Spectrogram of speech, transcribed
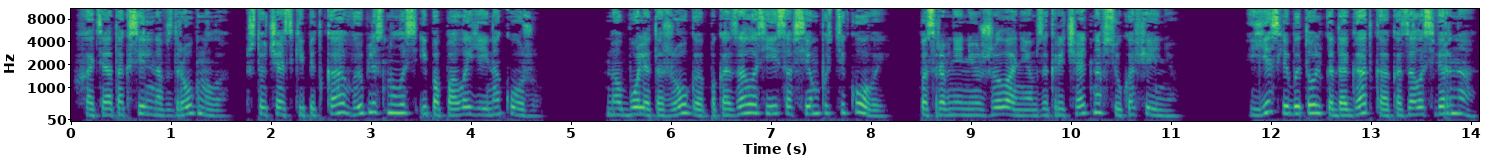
хотя так сильно вздрогнула, что часть кипятка выплеснулась и попала ей на кожу. Но боль от ожога показалась ей совсем пустяковой, по сравнению с желанием закричать на всю кофейню. Если бы только догадка оказалась верна.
